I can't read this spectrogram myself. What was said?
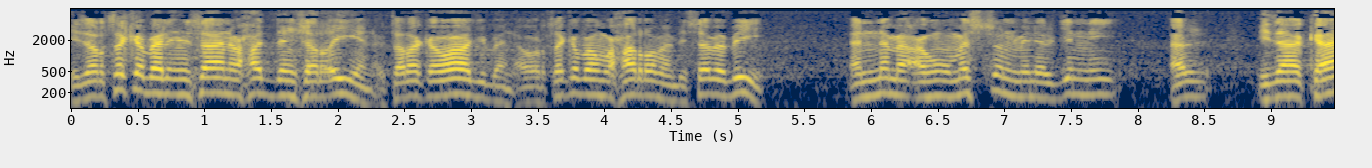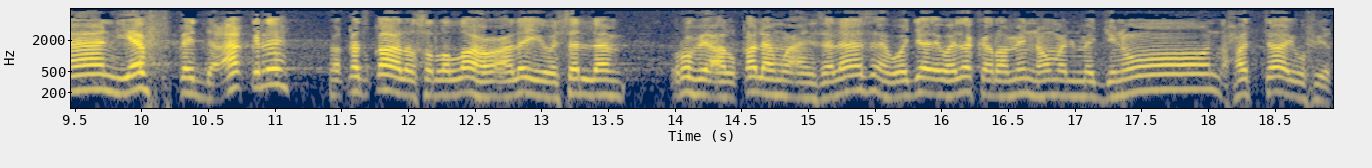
إذا ارتكب الإنسان حدا شرعيا أو ترك واجبا أو ارتكب محرما بسبب أن معه مس من الجن إذا كان يفقد عقله فقد قال صلى الله عليه وسلم رفع القلم عن ثلاثة وذكر منهم المجنون حتى يفيق.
